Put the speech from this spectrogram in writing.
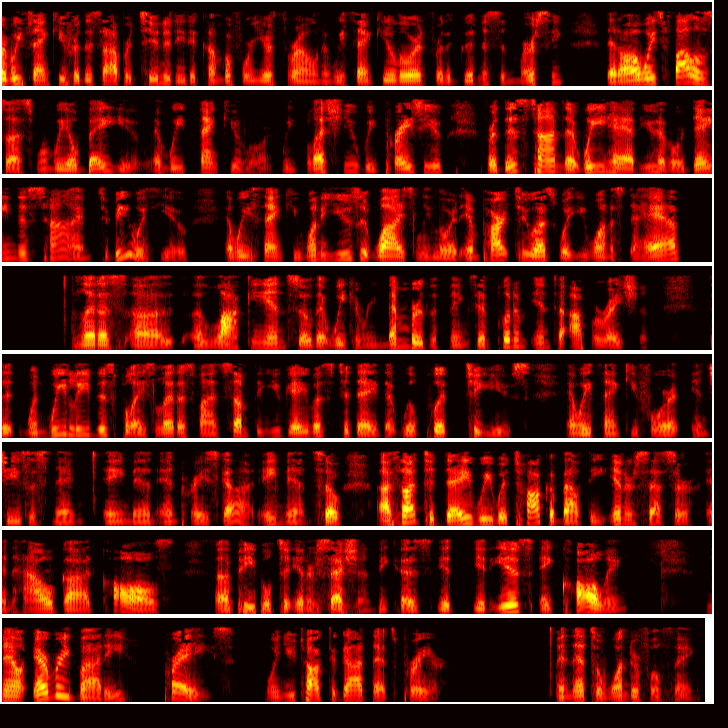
Lord, we thank you for this opportunity to come before your throne and we thank you, Lord, for the goodness and mercy that always follows us when we obey you. And we thank you, Lord. We bless you. We praise you for this time that we have. You have ordained this time to be with you and we thank you. Want to use it wisely, Lord. Impart to us what you want us to have. Let us uh, uh, lock in so that we can remember the things and put them into operation that when we leave this place, let us find something you gave us today that we'll put to use. And we thank you for it in Jesus name. Amen and praise God. Amen. So I thought today we would talk about the intercessor and how God calls uh, people to intercession because it, it is a calling. Now everybody prays. When you talk to God, that's prayer. And that's a wonderful thing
